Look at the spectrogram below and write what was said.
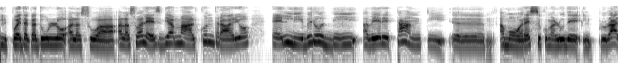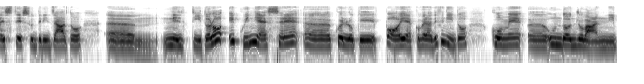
il poeta Catullo alla sua, alla sua lesbia, ma al contrario è libero di avere tanti eh, amores, come allude il plurale stesso utilizzato eh, nel titolo, e quindi essere eh, quello che poi ecco, verrà definito come eh, un Don Giovanni.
